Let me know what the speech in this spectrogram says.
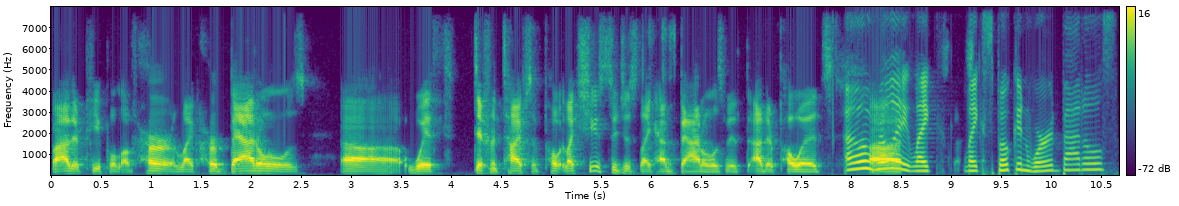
by other people of her, like her battles uh, with different types of poet. Like she used to just like have battles with other poets. Oh, uh, really? Uh, like like spoken word battles?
